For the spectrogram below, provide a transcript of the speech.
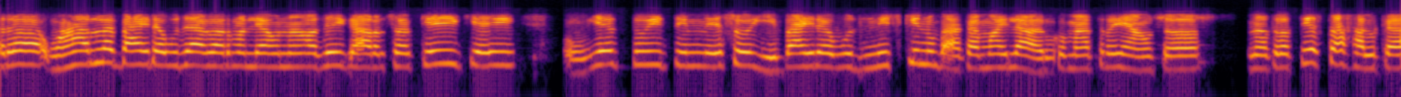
र उहाँहरूलाई बाहिर उजागरमा ल्याउन अझै गाह्रो छ। केही केही एक दुई तिन यसो बाहिर निस्किनु भएका महिलाहरूको मात्रै आउँछ। नत्र त्यस्ता खालका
